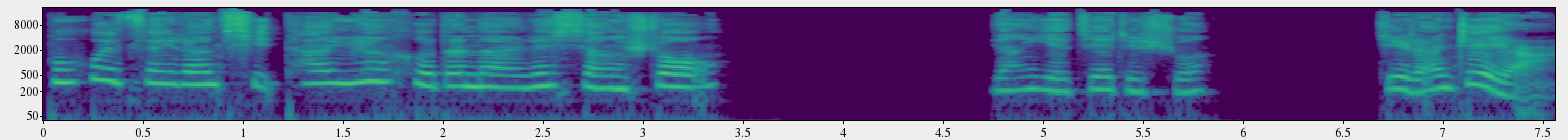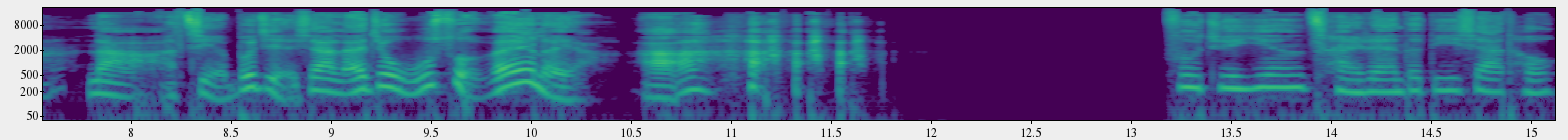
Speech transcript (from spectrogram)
不会再让其他任何的男人享受。杨野接着说：“既然这样，那解不解下来就无所谓了呀！”啊，哈哈哈！傅菊英惨然的低下头，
